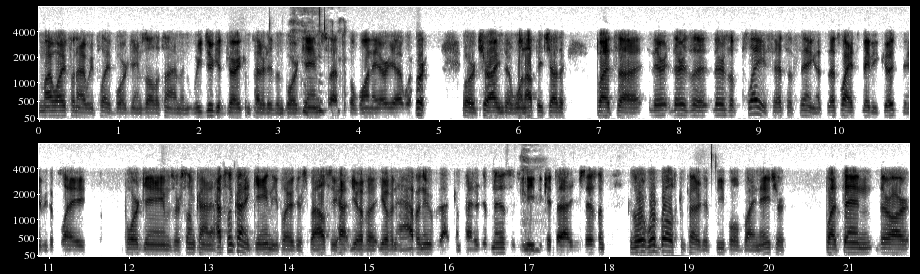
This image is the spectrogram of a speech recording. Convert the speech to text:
my wife and I we play board games all the time, and we do get very competitive in board games. so that's the one area where we're, we're trying to one up each other. But uh, there, there's a there's a place. That's a thing. That's, that's why it's maybe good maybe to play board games or some kind of have some kind of game that you play with your spouse. So you have you have a you have an avenue for that competitiveness if you need to get that out of your system because we're, we're both competitive people by nature. But then there are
